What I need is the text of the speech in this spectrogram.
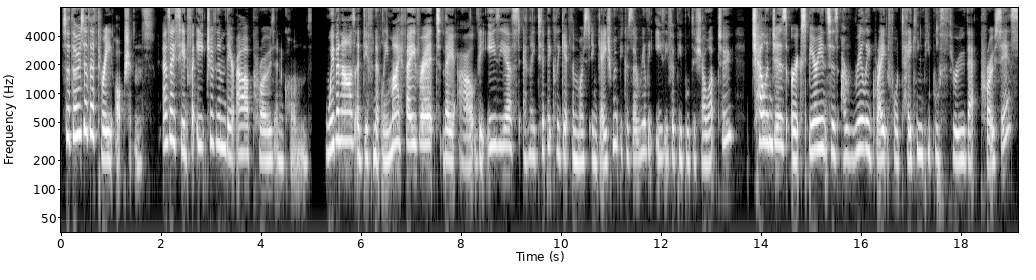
So, those are the three options. As I said, for each of them, there are pros and cons. Webinars are definitely my favorite. They are the easiest and they typically get the most engagement because they're really easy for people to show up to challenges or experiences are really great for taking people through that process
